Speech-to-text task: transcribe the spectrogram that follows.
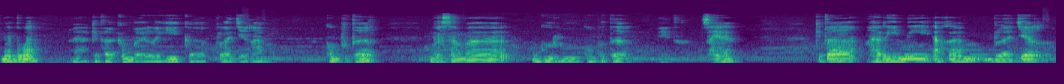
teman-teman. Nah, kita kembali lagi ke pelajaran komputer bersama guru komputer yaitu saya. Kita hari ini akan belajar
